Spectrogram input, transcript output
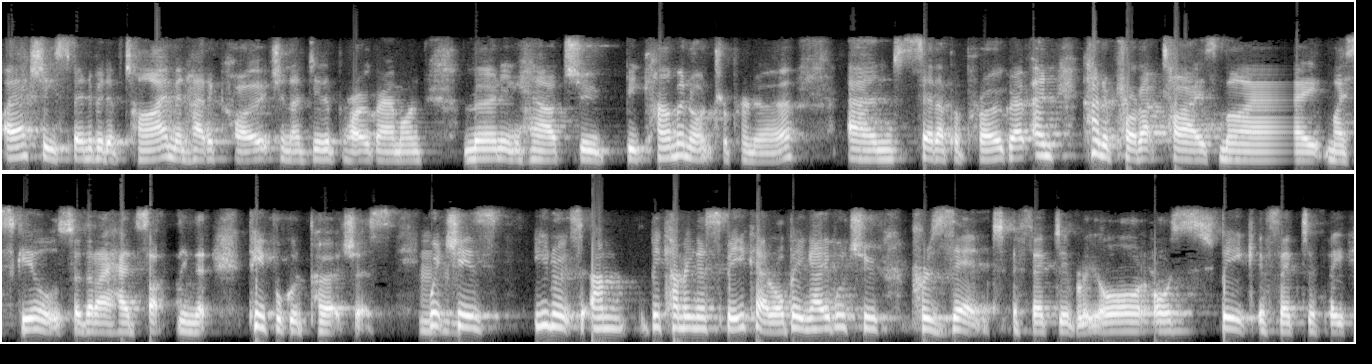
I actually spent a bit of time and had a coach and I did a program on learning how to become an entrepreneur and set up a program and kind of productize my my skills so that I had something that people could purchase, mm-hmm. which is you know, it's um, becoming a speaker or being able to present effectively or, or speak effectively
